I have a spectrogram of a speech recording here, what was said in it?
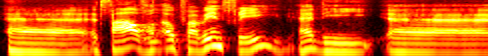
eh, het verhaal van Oprah Winfrey, hè, die, eh,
